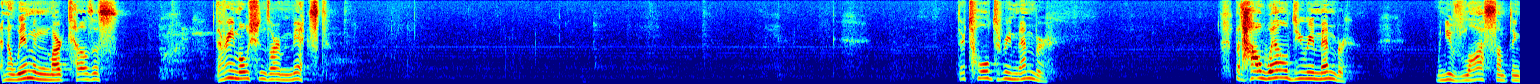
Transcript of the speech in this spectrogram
And the women, Mark tells us, their emotions are mixed. They're told to remember. But how well do you remember? when you've lost something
